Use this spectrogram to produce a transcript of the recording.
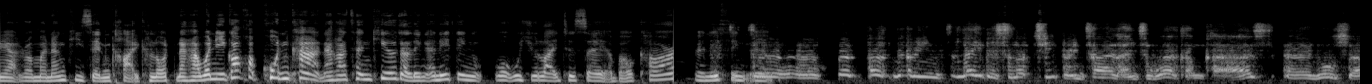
ยอะเรามานั่งพรีเซนต์ขายครถนะคะ วันนี้ก็ขอบคุณค่ะนะคะ thank you darling anything what would you like to say about car anything Uh, else I mean, labour's a lot cheaper in Thailand to work on cars, and also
